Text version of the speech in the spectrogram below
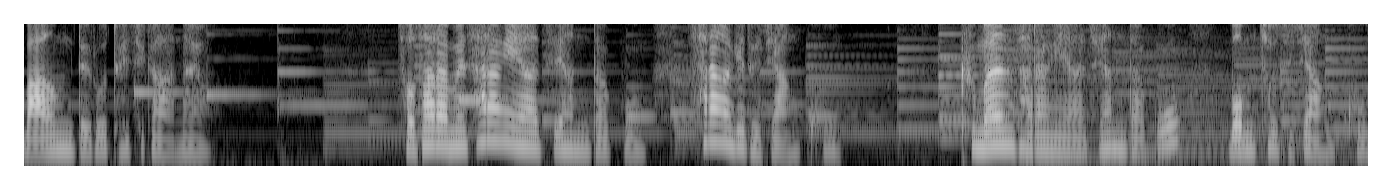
마음대로 되지가 않아요. 저 사람을 사랑해야지 한다고 사랑하게 되지 않고, 그만 사랑해야지 한다고 멈춰지지 않고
